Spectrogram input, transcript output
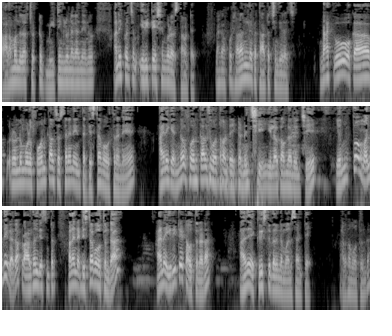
చాలా మంది ఉన్నారు. చుట్టూ మీటింగ్లు ఉన్నా కదా నేను అని కొంచెం ఇరిటేషన్ కూడా వస్తూ ఉంటుంది. నాకు అప్పుడు సడన్లీ ఒక థాట్ వచ్చింది ఈరోజు. నాకు ఒక రెండు మూడు ఫోన్ కాల్స్ వస్తేనే నేను ఇంత డిస్టర్బ్ అవుతున్నానే ఆయనకి ఎన్నో ఫోన్ కాల్స్ పోతా ఉంటాయి ఇక్కడ నుంచి ఈ లోకంలో నుంచి. ఎంతో మంది కదా ప్రార్థనలు చేస్తుంటారు. మళ్ళీ ఆయన డిస్టర్బ్ అవుతుండా? ఆయన ఇరిటేట్ అవుతున్నాడా? అదే క్రీస్తు కలిగిన మనసు అంటే అర్థమవుతుందా?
